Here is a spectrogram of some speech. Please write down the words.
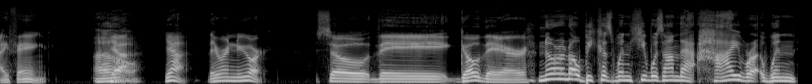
I think. Oh. Yeah. Yeah. They were in New York. So they go there. No, no, no. Because when he was on that high, ri- when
